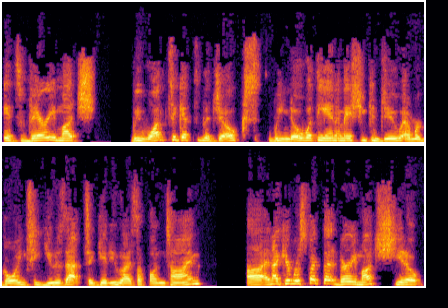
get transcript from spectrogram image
it's very much, we want to get to the jokes. We know what the animation can do, and we're going to use that to give you guys a fun time. Uh, and I can respect that very much. You know,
